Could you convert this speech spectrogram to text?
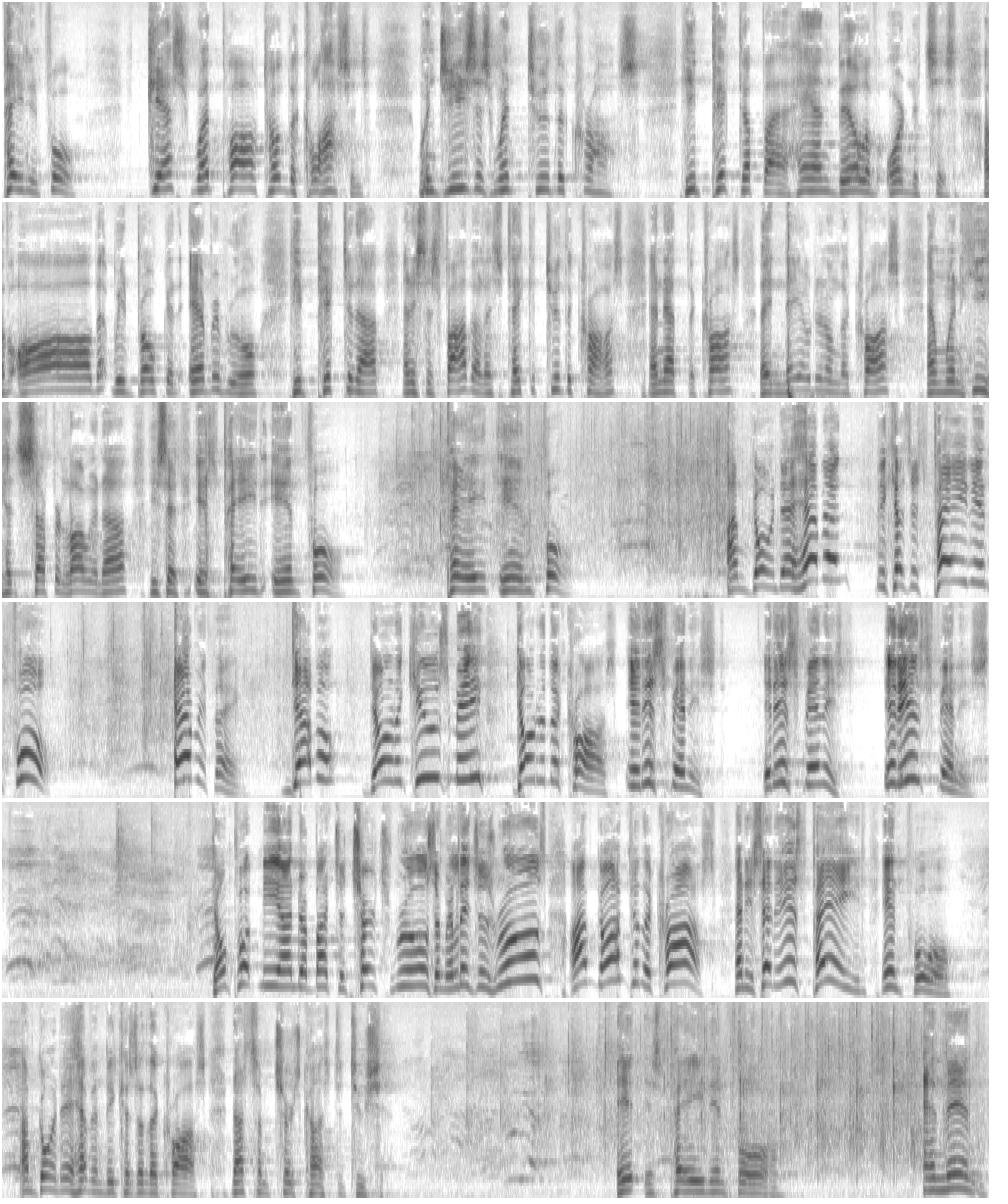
Paid in full. Guess what Paul told the Colossians? When Jesus went to the cross, he picked up a handbill of ordinances of all that we'd broken, every rule. He picked it up and he says, Father, let's take it to the cross. And at the cross, they nailed it on the cross. And when he had suffered long enough, he said, It's paid in full. Paid in full. I'm going to heaven because it's paid in full. Everything. Devil, don't accuse me. Go to the cross. It is finished. It is finished. It is finished. Don't put me under a bunch of church rules and religious rules. I've gone to the cross. And he said, It is paid in full. I'm going to heaven because of the cross, not some church constitution. It is paid in full. And then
